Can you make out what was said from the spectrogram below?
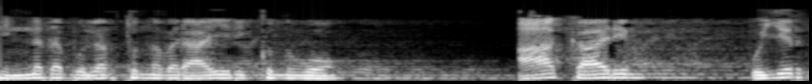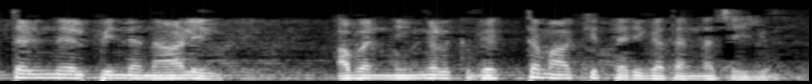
ഭിന്നത പുലർത്തുന്നവരായിരിക്കുന്നുവോ ആ കാര്യം ഉയർത്തെഴുന്നേൽപ്പിന്റെ നാളിൽ അവൻ നിങ്ങൾക്ക് വ്യക്തമാക്കി തരിക തന്നെ ചെയ്യും.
